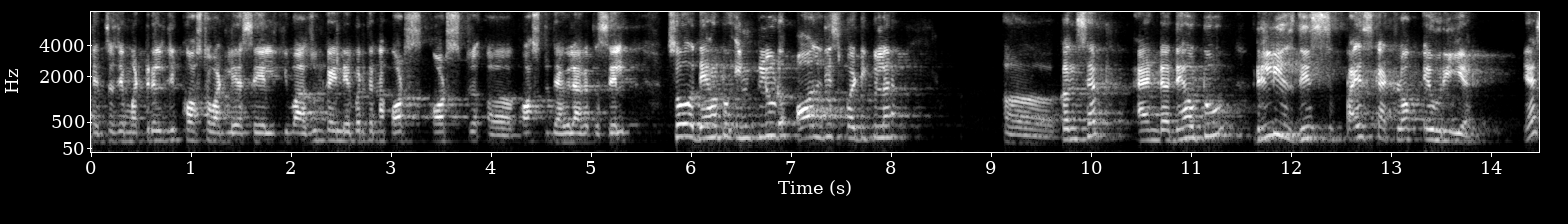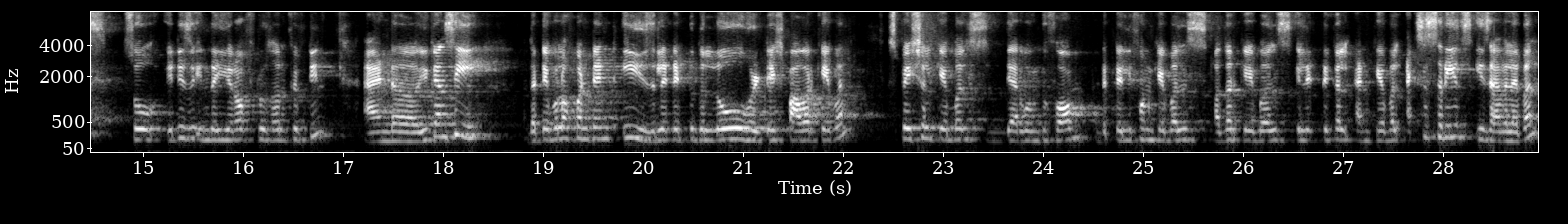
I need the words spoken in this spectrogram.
त्यांचं जे मटेरियल जी कॉस्ट वाढली असेल किंवा अजून काही लेबर त्यांना कॉस्ट कॉस्ट कॉस्ट द्यावी लागत असेल so they have to include all this particular concept and they have to release this price catalog every year yes so it is in the year of 2015 and uh, you can see the table of content is related to the low voltage power cable special cables they are going to form. The telephone cables other cables electrical and cable accessories is available.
